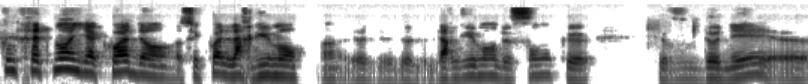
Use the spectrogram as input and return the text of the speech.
Concrètement, il y a quoi dans. C'est quoi l'argument hein, L'argument de fond que, que vous donnez euh,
